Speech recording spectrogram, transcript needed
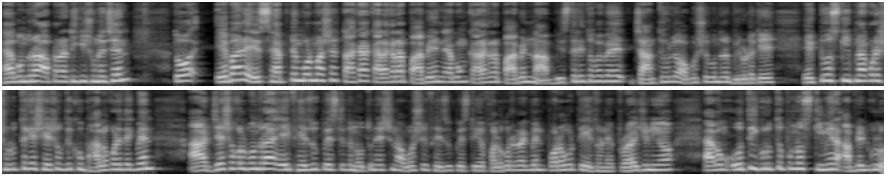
হ্যাঁ বন্ধুরা, আপনারা ঠিকই শুনেছেন। তো এবারে সেপ্টেম্বর মাসে টাকা কারা কারা পাবেন এবং কারা কারা পাবেন না, বিস্তারিতভাবে জানতে হলে অবশ্যই বন্ধুরা ভিডিওটাকে একটুও স্কিপ না করে শুরু থেকে শেষ অবধি খুব ভালো করে দেখবেন। আর যে সকল বন্ধুরা এই ফেসবুক পেজটিতে নতুন এসেছেন, অবশ্যই ফেসবুক পেজটিকে ফলো করে রাখবেন। পরবর্তী এই ধরনের প্রয়োজনীয় এবং অতি গুরুত্বপূর্ণ স্কিমের আপডেটগুলো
